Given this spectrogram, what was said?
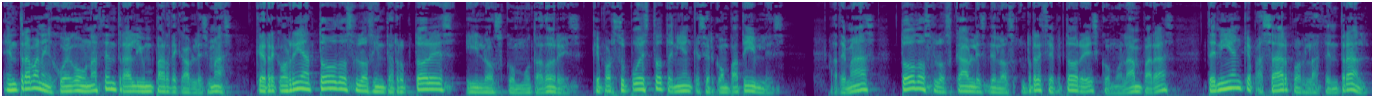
entraban en juego una central y un par de cables más, que recorría todos los interruptores y los conmutadores, que por supuesto tenían que ser compatibles. Además, todos los cables de los receptores, como lámparas, tenían que pasar por la central,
